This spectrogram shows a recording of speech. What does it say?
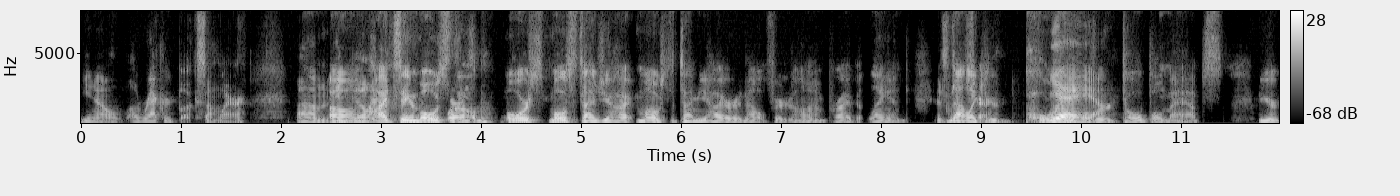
you know a record book somewhere um, and Um, I'd say most world most most times you hire most of the time you hire an outfitter to hunt on private land. It's not like you're pouring Yeah, yeah, over topo maps. You're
